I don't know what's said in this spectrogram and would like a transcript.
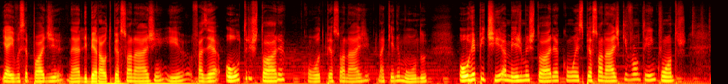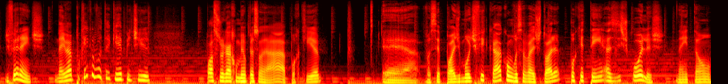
E aí você pode né, liberar outro personagem e fazer outra história com outro personagem naquele mundo ou repetir a mesma história com esse personagem que vão ter encontros diferentes. Né? Mas por que, que eu vou ter que repetir? Posso jogar com o mesmo personagem? Ah, porque é, você pode modificar como você vai a história, porque tem as escolhas. Né? Então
